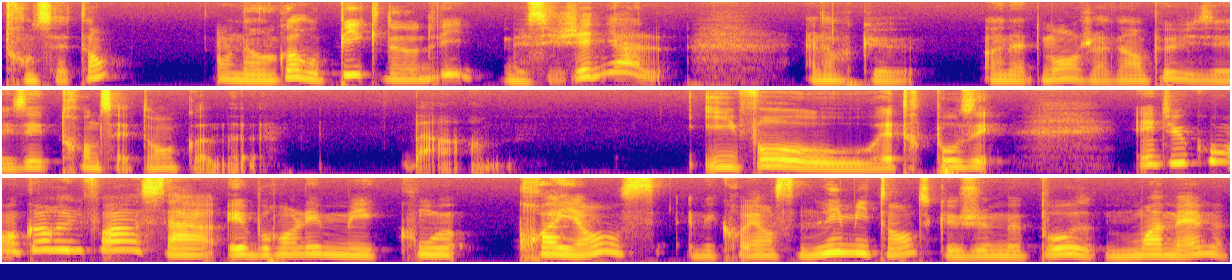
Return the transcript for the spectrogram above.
37 ans On est encore au pic de notre vie Mais c'est génial alors que, honnêtement, j'avais un peu visualisé 37 ans comme. Euh, ben. Il faut être posé. Et du coup, encore une fois, ça a ébranlé mes croyances, mes croyances limitantes que je me pose moi-même.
